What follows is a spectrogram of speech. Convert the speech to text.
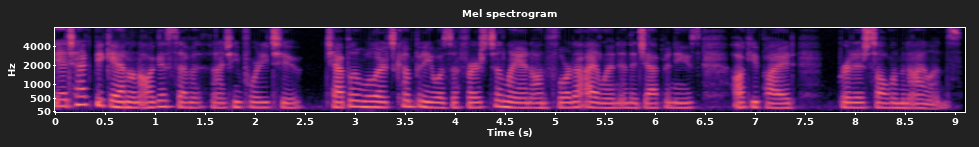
The attack began on August 7, 1942. Chaplain Willard's company was the first to land on Florida Island in the Japanese occupied British Solomon Islands.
